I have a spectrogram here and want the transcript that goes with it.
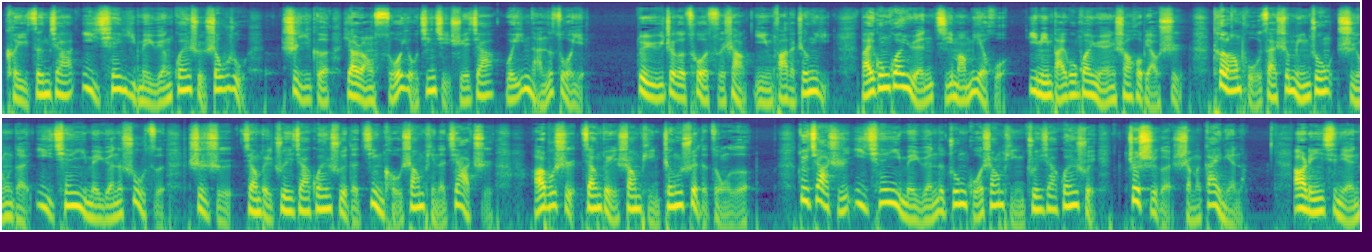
可以增加一千亿美元关税收入，是一个要让所有经济学家为难的作业。对于这个措辞上引发的争议，白宫官员急忙灭火。一名白宫官员稍后表示，特朗普在声明中使用的一千亿美元的数字是指将被追加关税的进口商品的价值，而不是将对商品征税的总额。对价值一千亿美元的中国商品追加关税，这是个什么概念呢？二零一七年，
